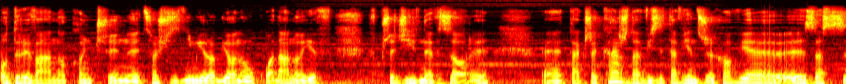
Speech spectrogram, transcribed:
odrywano kończyny, coś z nimi robiono, układano je w, w przedziwne wzory. E, także każda wizyta w Jędrzychowie e, zas,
